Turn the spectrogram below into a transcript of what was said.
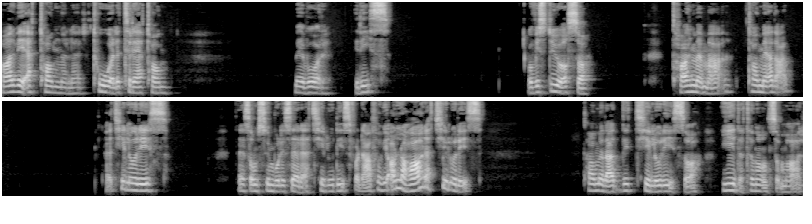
har vi ett tonn eller to eller tre tonn med vår ris. Og hvis du også tar med, meg, tar med deg et kilo ris, det som symboliserer ett kilo ris for deg, for vi alle har ett kilo ris Ta med deg ditt kilo ris og gi det til noen som har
